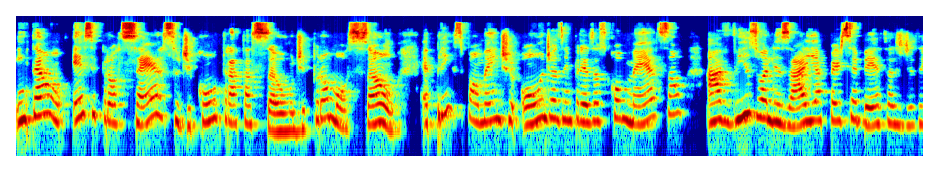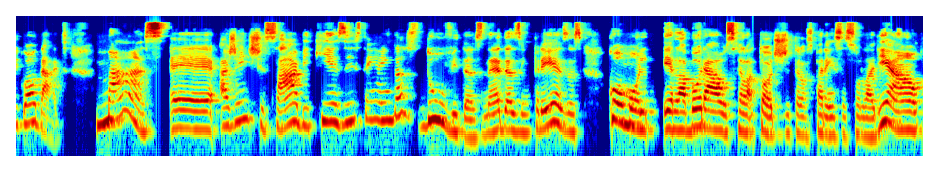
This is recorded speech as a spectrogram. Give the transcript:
Então, esse processo de contratação, de promoção, é principalmente onde as empresas começam a visualizar e a perceber essas desigualdades. Mas é, a gente sabe que existem ainda dúvidas né, das empresas, como elaborar os relatórios de transparência salarial,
